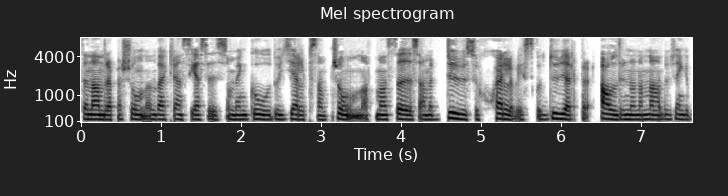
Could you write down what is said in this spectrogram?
den andra personen verkligen ser sig som en god och hjälpsam person. Att man säger så här, men du är så självisk och du hjälper aldrig någon annan. Du tänker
